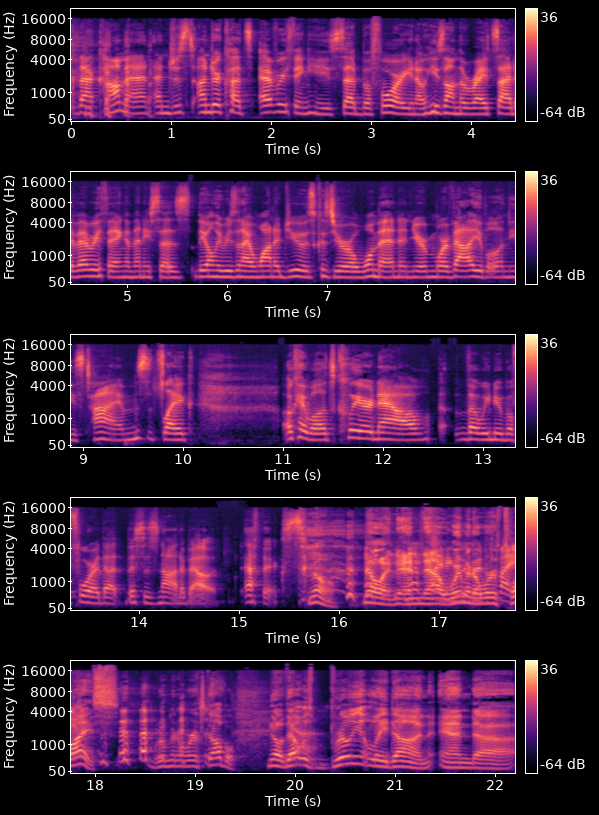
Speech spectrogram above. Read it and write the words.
that comment and just undercuts everything he's said before. You know, he's on the right side of everything. And then he says, The only reason I wanted you is because you're a woman and you're more valuable in these times. It's like, okay, well, it's clear now, though we knew before, that this is not about ethics. No, no, and, and now women are worth fight. twice. women are worth double. No, that was brilliantly done and uh,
